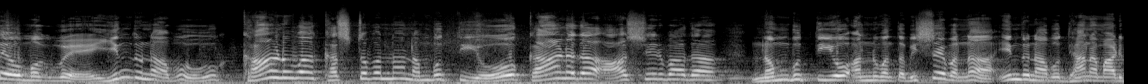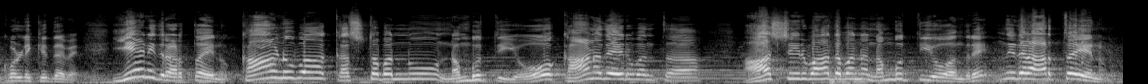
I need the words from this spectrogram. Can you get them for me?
ದೇವ ಮಗುವೆ, ಇಂದು ನಾವು ಕಾಣುವ ಕಷ್ಟವನ್ನ ನಂಬುತ್ತೀಯೋ, ಕಾಣದ ಆಶೀರ್ವಾದ ನಂಬುತ್ತೀಯೋ ಅನ್ನುವಂಥ ವಿಷಯವನ್ನ ಇಂದು ನಾವು ಧ್ಯಾನ ಮಾಡಿಕೊಳ್ಳಿಕ್ಕಿದ್ದೇವೆ. ಏನಿದ್ರ ಅರ್ಥ ಏನು? ಕಾಣುವ ಕಷ್ಟವನ್ನು ನಂಬುತ್ತೀಯೋ, ಕಾಣದೇ ಇರುವಂಥ ಆಶೀರ್ವಾದವನ್ನು ನಂಬುತ್ತೀಯೋ ಅಂದರೆ ಇದರ ಅರ್ಥ ಏನು?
